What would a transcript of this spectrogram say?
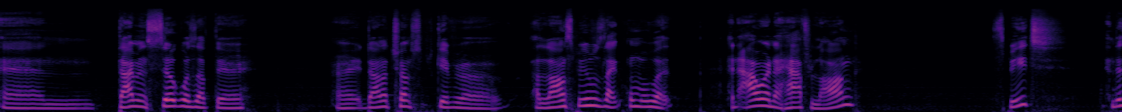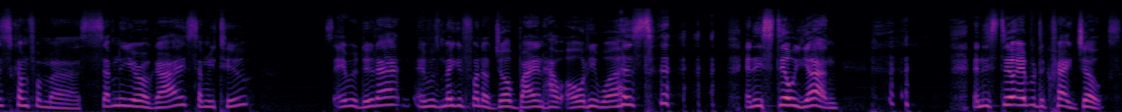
And Diamond Silk was up there. right? Donald Trump gave a a long speech. It was like almost what, an hour and a half long speech, and this comes from a seventy year old guy, seventy two. Was able to do that. It was making fun of Joe Biden, how old he was, and he's still young, and he's still able to crack jokes.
